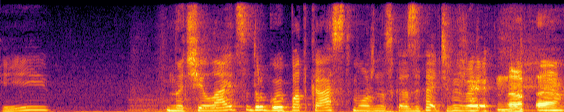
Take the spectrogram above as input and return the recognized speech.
И начинается другой подкаст, можно сказать, уже. Ну да.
